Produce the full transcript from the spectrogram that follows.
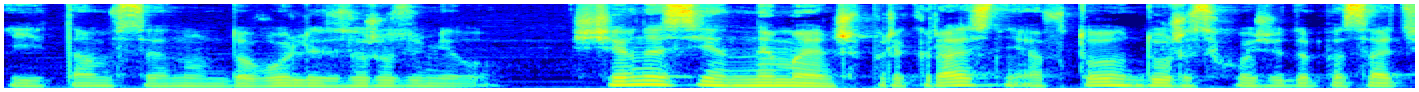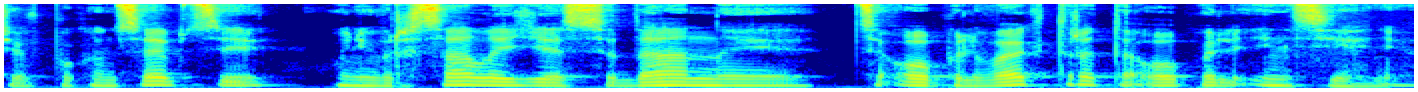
і там все ну, доволі зрозуміло. Ще в нас є не менш прекрасні авто, дуже схожі до пасатів по концепції. Універсали є, седани, це Opel Vectra та Opel Insignia.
